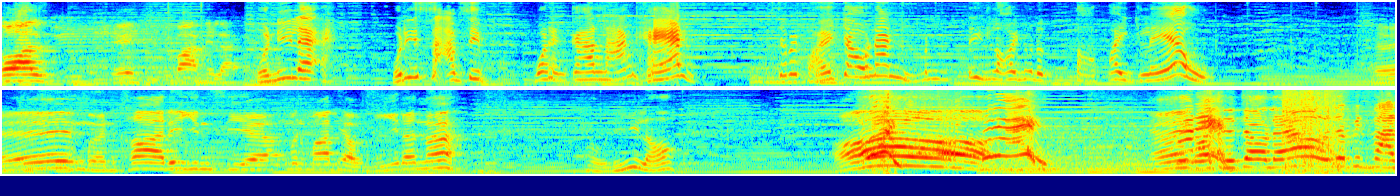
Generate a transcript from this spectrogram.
ก่อนโอเคในบ้านนี่แหละ วันนี้แหละ วันที่ 30 วันแห่งการล้างแค้น จะไม่ปล่อยให้เจ้านั่น มันได้ลอยนวลต่อไปอีกแล้ว เฮ้ยเหมือนข้าได้ยินเสียงมันมาแถวนี้แล้วนะแถวนี้เหรออ๋อเฮ้ยไงมาดิขอเจอเจ้าแล้วเจ้าปีศาจ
